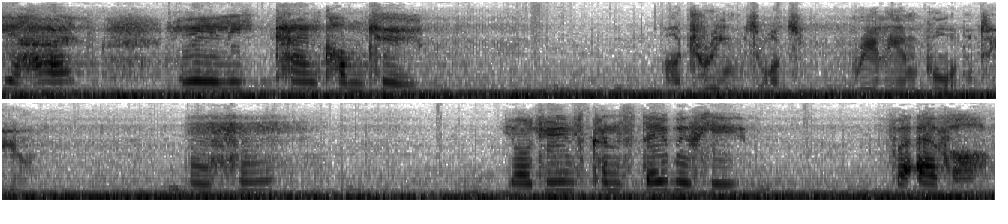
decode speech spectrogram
He has really can come true. Are dreams what's really important to you? hmm Your dreams can stay with you forever.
